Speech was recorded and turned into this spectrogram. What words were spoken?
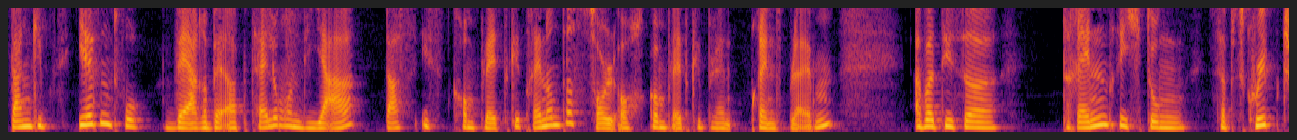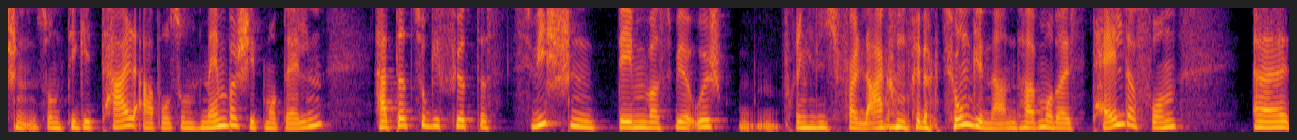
dann gibt es irgendwo Werbeabteilung und ja, das ist komplett getrennt und das soll auch komplett getrennt bleiben. Aber dieser Trend Richtung Subscriptions und Digitalabos und Membership-Modellen hat dazu geführt, dass zwischen dem, was wir ursprünglich Verlag und Redaktion genannt haben oder als Teil davon, äh,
